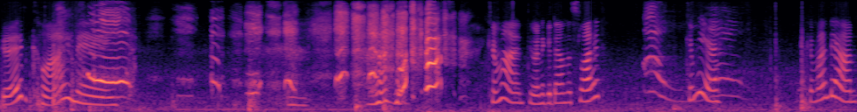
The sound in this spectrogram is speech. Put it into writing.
Good climbing. Come on, you want to go down the slide? Come here. Come on down.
